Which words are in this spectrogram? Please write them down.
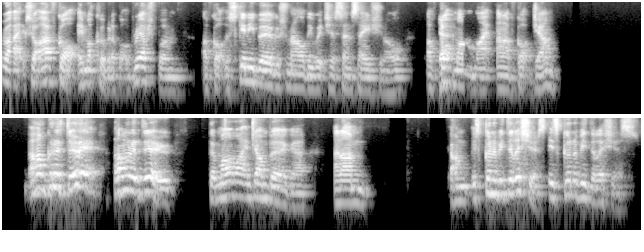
right. So I've got in my cupboard. I've got a brioche bun. I've got the skinny burgers from Aldi, which are sensational. I've got Marmite and I've got jam. I'm gonna do it. I'm gonna do the Marmite and jam burger, and I'm, I'm. It's gonna be delicious. It's gonna be delicious.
